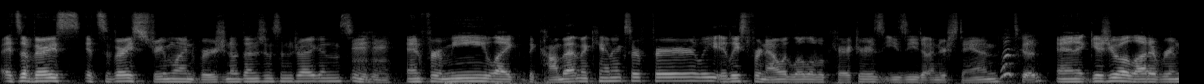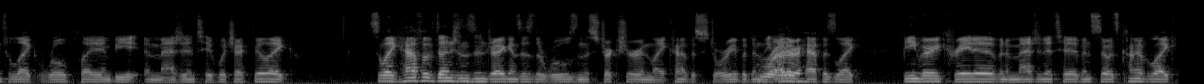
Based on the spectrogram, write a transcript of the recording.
it's a very it's a very streamlined version of Dungeons and Dragons. Mm-hmm. And for me, like the combat mechanics are fairly, at least for now with low level characters, easy to understand. That's good. and it gives you a lot of room to like role play and be imaginative which i feel like so like half of dungeons and dragons is the rules and the structure and like kind of the story but then the Right. other half is like being very creative and imaginative and so it's kind of like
